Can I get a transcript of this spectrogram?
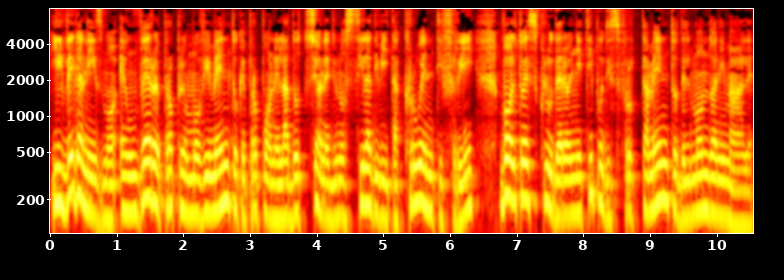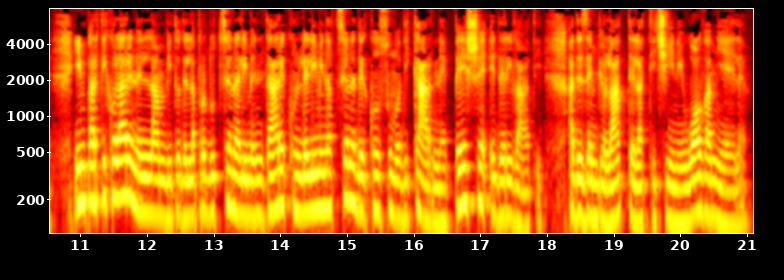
Il veganismo è un vero e proprio movimento che propone l'adozione di uno stile di vita cruelty free volto a escludere ogni tipo di sfruttamento del mondo animale, in particolare nell'ambito della produzione alimentare con l'eliminazione del consumo di carne, pesce e derivati, ad esempio latte, latticini, uova, miele.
